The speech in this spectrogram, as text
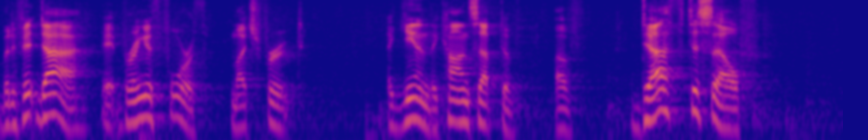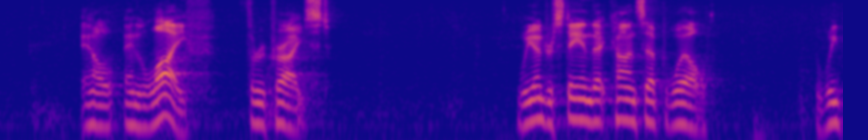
But if it die, it bringeth forth much fruit. Again, the concept of, of death to self and, and life through Christ. We understand that concept well. We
